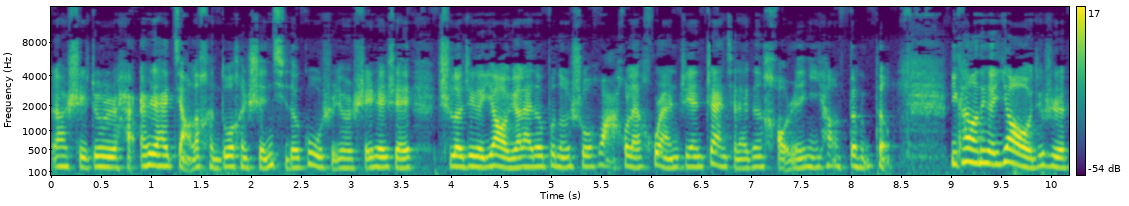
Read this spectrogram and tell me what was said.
然后谁就是还而且还讲了很多很神奇的故事，就是谁谁谁吃了这个药，原来都不能说话，后来忽然之间站起来跟好人一样 等等。你看到那个药就是。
